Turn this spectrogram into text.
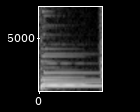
you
